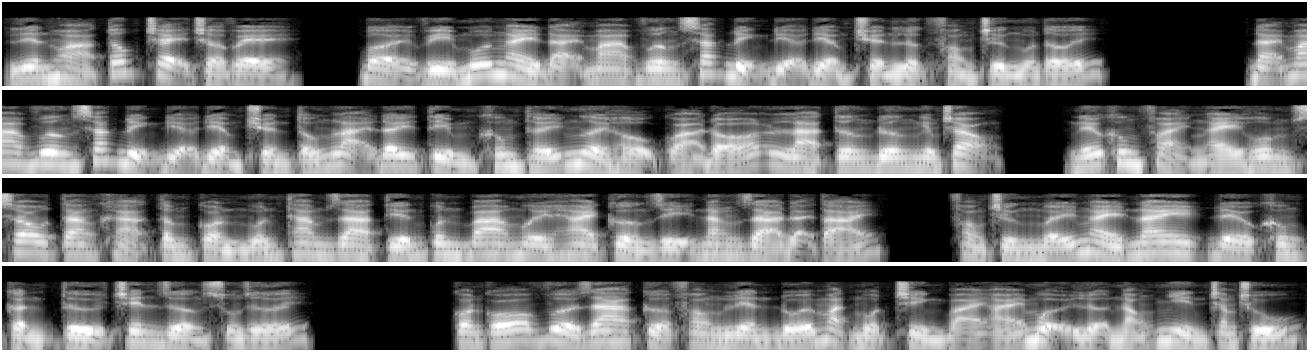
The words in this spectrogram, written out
Liên hỏa tốc chạy trở về, bởi vì mỗi ngày đại ma vương xác định địa điểm truyền lực phòng trường muốn tới. Đại ma vương xác định địa điểm truyền tống lại đây tìm không thấy người hậu quả đó là tương đương nghiêm trọng, nếu không phải ngày hôm sau tang khả tâm còn muốn tham gia tiến quân 32 cường dị năng giả đại tái, phòng chừng mấy ngày nay đều không cần từ trên giường xuống dưới. Còn có vừa ra cửa phòng liền đối mặt một chỉnh bài ái muội lửa nóng nhìn chăm chú,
